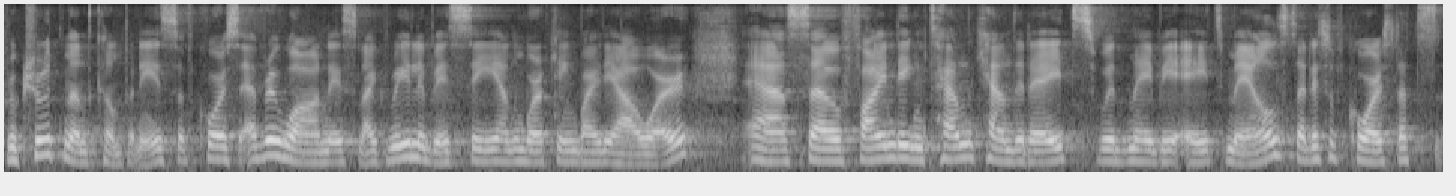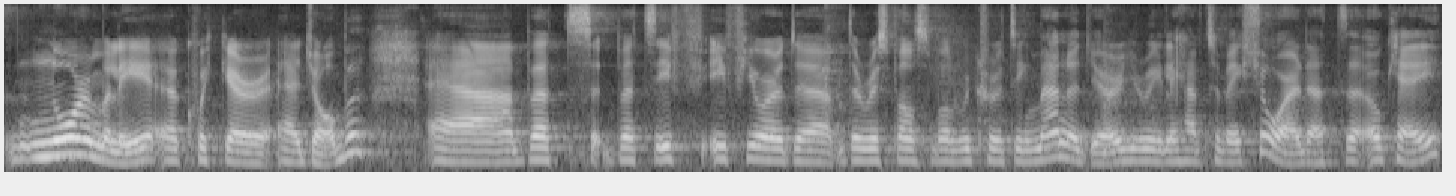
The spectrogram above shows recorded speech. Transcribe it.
recruitment companies, of course everyone is like really busy and working by the hour. Uh, so finding 10 candidates with maybe eight males, that is of course that's normally a quicker uh, job. Uh, but but if if you're the the responsible recruiting manager, you really have to make sure that uh, okay,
